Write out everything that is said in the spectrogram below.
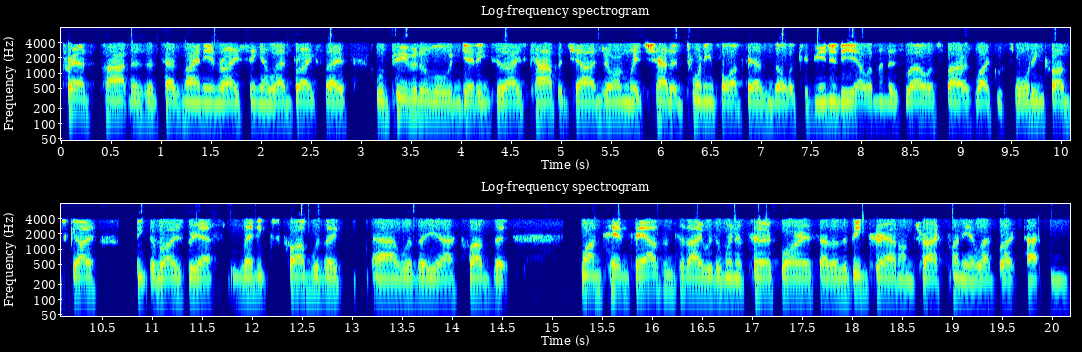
proud partners of Tasmanian Racing and Ladbrokes. They were pivotal in getting today's carpet charge on, which had a $25,000 community element as well as far as local sporting clubs go. I think the Rosebery Athletics Club were the, uh, were the uh, club that won 10,000 today with the win of Turk Warrior. So there was a big crowd on track, plenty of Ladbrokes and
